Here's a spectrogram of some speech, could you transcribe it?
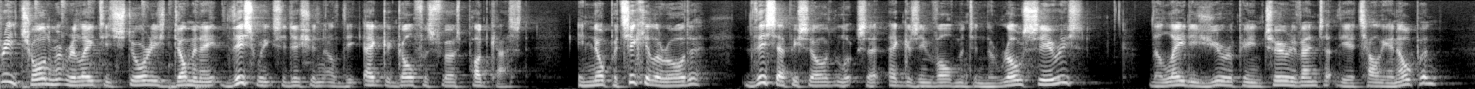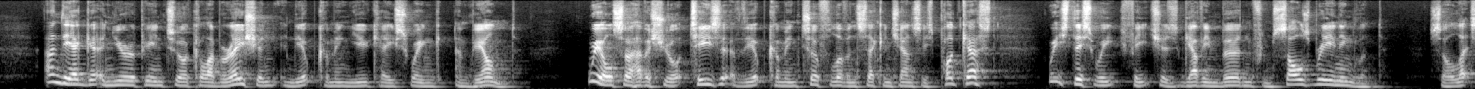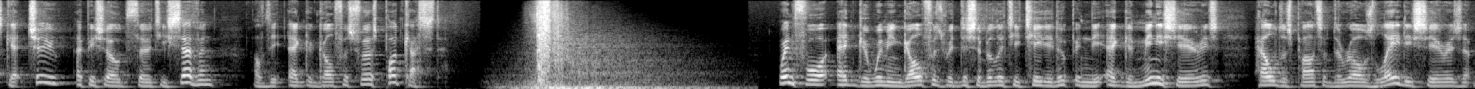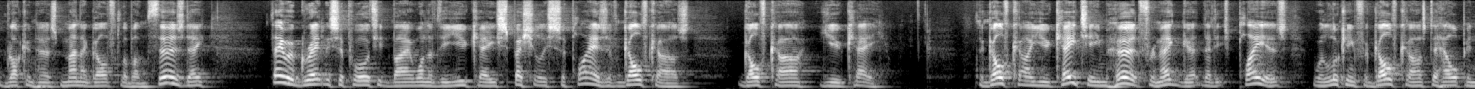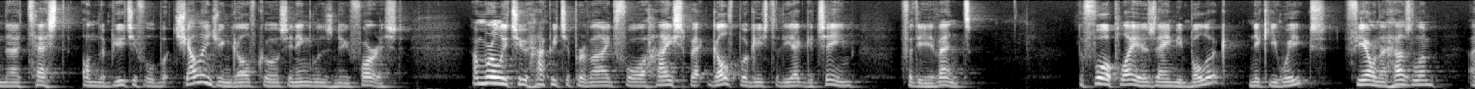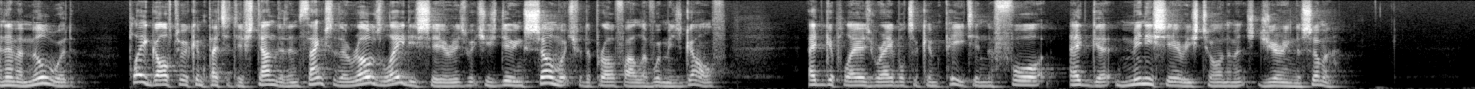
Three tournament related stories dominate this week's edition of the EDGA Golfers First podcast. In no particular order, this episode looks at EDGA's involvement in the Rose Series, the Ladies European Tour event at the Italian Open, and the EDGA and European Tour collaboration in the upcoming UK Swing and beyond. We also have a short teaser of the upcoming Tough Love and Second Chances podcast, which this week features Gavin Burden from Salisbury in England. So let's get to episode 37 of the EDGA Golfers First podcast. When four EDGA women golfers with disability teed up in the EDGA mini series, held as part of the Rose Ladies series at Brockenhurst Manor Golf Club on Thursday, they were greatly supported by one of the UK specialist suppliers of golf cars, Golf Car UK. The Golf Car UK team heard from EDGA that its players were looking for golf cars to help in their test on the beautiful but challenging golf course in England's New Forest, and were only too happy to provide four high spec golf buggies to the EDGA team for the event. The four players, Amy Bullock, Nikki Weeks, Fiona Haslam, and Emma Millward, play golf to a competitive standard, and thanks to the Rose Ladies series, which is doing so much for the profile of women's golf, EDGA players were able to compete in the four EDGA mini series tournaments during the summer.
